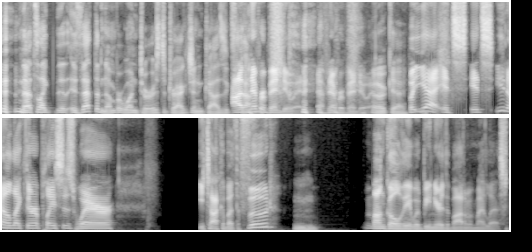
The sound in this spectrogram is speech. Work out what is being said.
That's like, is that the number one tourist attraction in Kazakhstan? I've never been to it. I've never been to it. okay. But yeah, it's it's you know like there are places where you talk about the food. hmm Mongolia would be near the bottom of my list.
